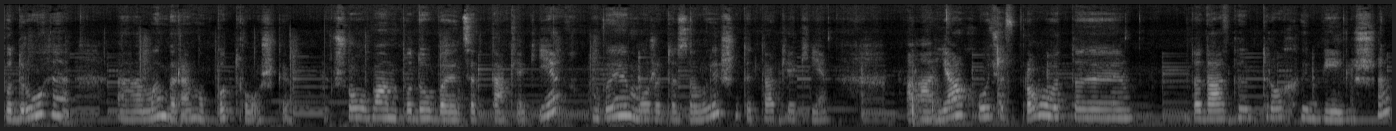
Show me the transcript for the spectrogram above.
по-друге, е, ми беремо потрошки. Якщо вам подобається так, як є, ви можете залишити так, як є. А я хочу спробувати додати трохи більше.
